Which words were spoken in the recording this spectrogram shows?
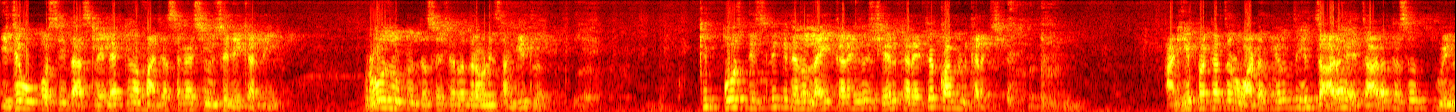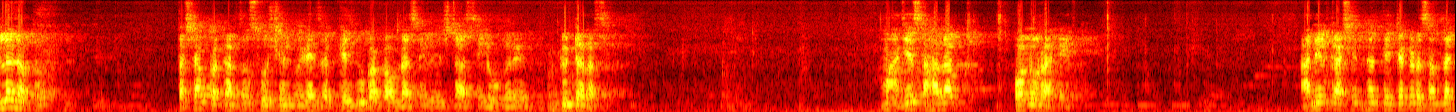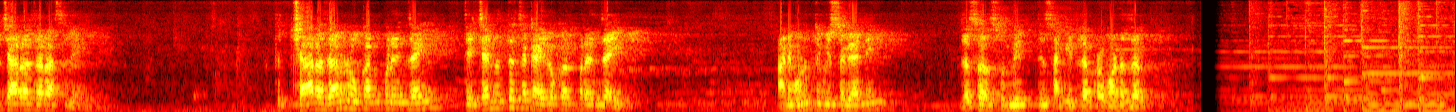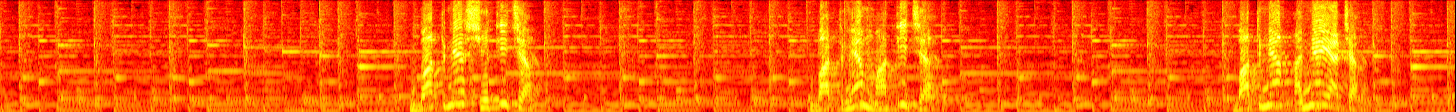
इथे उपस्थित असलेल्या किंवा माझ्या सगळ्या शिवसैनिकांनी रोज उठून जसं शरदरावने सांगितलं की पोस्ट दिसली की त्याला लाईक करायचं शेअर करायचं कॉमेंट करायचे. आणि हे प्रकार जर वाढत गेलं तर हे जाळं आहे. जाळं कसं विणलं जातं? तशा प्रकारचं सोशल मीडियाचं फेसबुक अकाउंट असेल इन्स्टा असेल वगैरे ट्विटर असेल. माझे सहा लाख फॉलोअर आहेत. अनिल काशींना त्यांच्याकडे समजा चार हजार असले तर चार हजार लोकांपर्यंत जाईल त्याच्यानंतरच काही लोकांपर्यंत जाईल. आणि म्हणून तुम्ही सगळ्यांनी जसं सुमितने सांगितल्याप्रमाणे जर बातम्या शेतीच्या बातम्या मातीच्या बातम्या अन्यायाच्या.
